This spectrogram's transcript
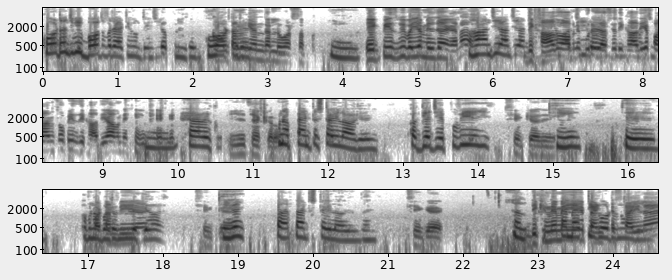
ਕੋਟਨ 'ਚ ਵੀ ਬਹੁਤ ਵੈਰਾਈਟੀ ਹੁੰਦੀ ਜੀ ਆਪਣੇ ਕੋਲ ਬਹੁਤ कॉटन के variety। अंदर लोअर सब ਹੂੰ। एक पीस भी भैया मिल जाएगा ना ਹਾਂਜੀ ਹਾਂਜੀ ਹਾਂਜੀ दिखा दो आपने पूरे जैसे दिखा दिया 500 पीस दिखा दिया आपने यहीं ਹੂੰ, पे ਇਹ ਵੇਖੋ ये चेक करो ਹੁਣ ਪੈਂਟ ਸਟਾਈਲ ਆ ਗਿਆ ਜੀ ਅੱਗੇ ਜਿਪ ਵੀ ਹੈ ਜੀ ठीक है जी ਠੀਕ ਹੈ ਤੇ अपना बटन, बटन भी लग है। ठीक है पैंट स्टाइल आ जाता है। ठीक है। दिखने में ये पैंट स्टाइल है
